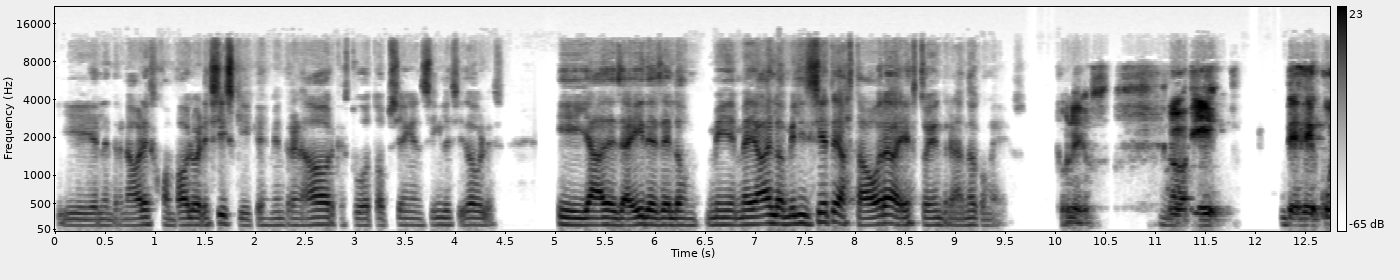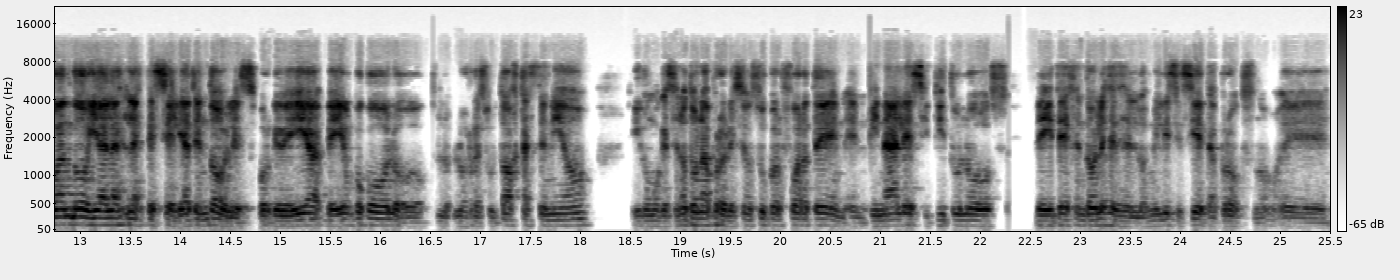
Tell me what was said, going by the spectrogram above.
y el entrenador es Juan Pablo Eresiski, que es mi entrenador, que estuvo top 100 en singles y dobles. Y ya desde ahí, desde mediados del 2017 hasta ahora, estoy entrenando con ellos. Con ellos. No, y ¿Desde cuándo ya la, la, especialidad en dobles? Porque veía, veía un poco lo, lo, los resultados que has tenido y como que se nota una progresión súper fuerte en, en, finales y títulos de ITF en dobles desde el 2017 aprox, ¿no? Eh,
